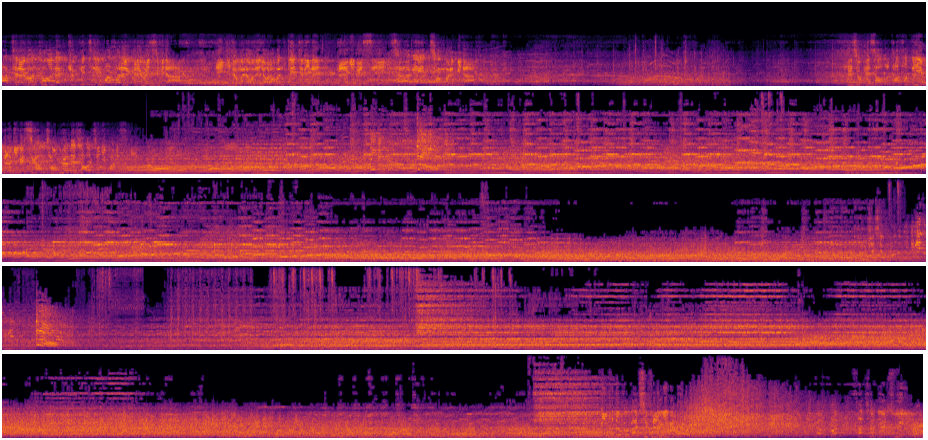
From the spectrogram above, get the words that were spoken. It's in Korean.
하트를 관통하는 큐피트의 화살을 그리고 있습니다. 이 기둥은 오늘 여러분께 드리는 블랙이글스의 사랑의 선물입니다. 계속해서 다섯 대의 블랙이글스가 정면에서 진입하겠습니다. faccione al suo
